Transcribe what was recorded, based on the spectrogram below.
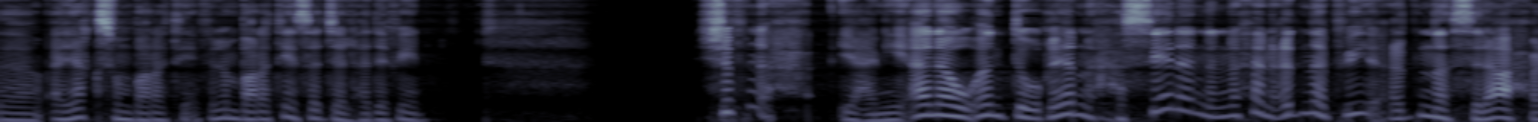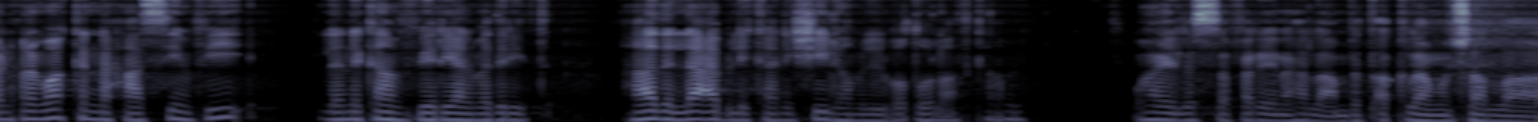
آه، اياكس في مباراتين في المباراتين سجل هدفين. شفنا يعني أنا وأنت وغيرنا حسينا إن نحن عندنا في عندنا سلاح ونحن ما كنا حاسين فيه لأنه كان في ريال مدريد. هذا اللاعب اللي كان يشيلهم للبطولات كاملة. وهي لسه فريقنا هلا عم بتأقلم وإن شاء الله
